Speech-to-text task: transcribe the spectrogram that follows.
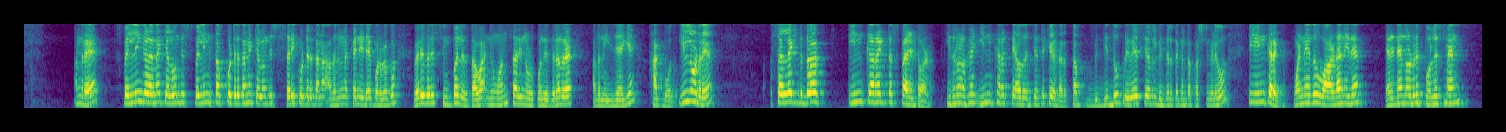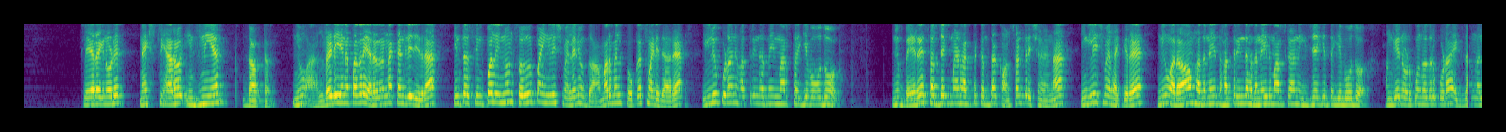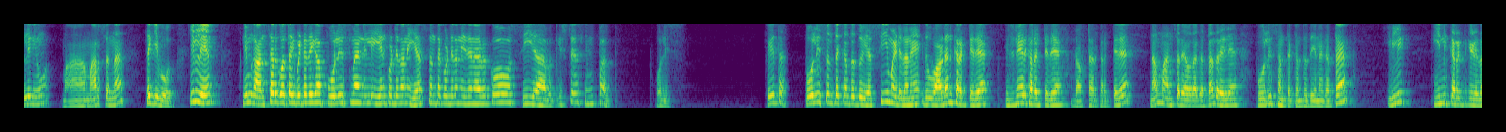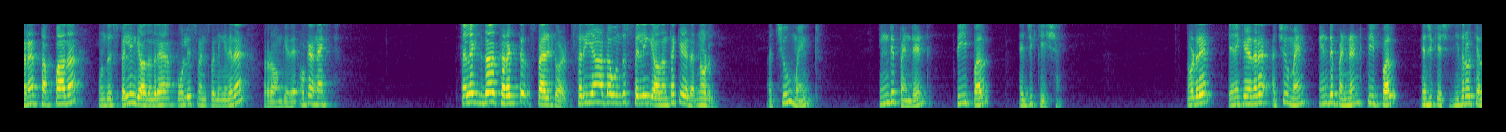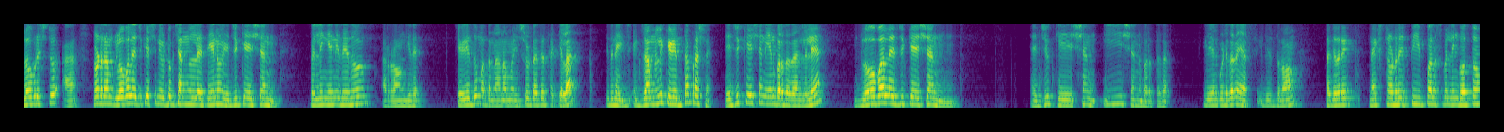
ಅಂದ್ರೆ ಸ್ಪೆಲ್ಲಿಂಗ್ಗಳನ್ನ ಕೆಲವೊಂದಿಷ್ಟು ಸ್ಪೆಲ್ಲಿಂಗ್ ತಪ್ಪು ಕೊಟ್ಟಿರ್ತಾನೆ, ಕೆಲವೊಂದಿಷ್ಟು ಸರಿ ಕೊಟ್ಟಿರ್ತಾನೆ, ಅದನ್ನ ಕಂಡು ಹಿಡಿಯಕ್ಕೆ ಬರಬೇಕು. ವೆರಿ ವೆರಿ ಸಿಂಪಲ್ ಇರ್ತಾವ. ನೀವು ಒಂದ್ಸಾರಿ ನೋಡ್ಕೊಂಡಿದ್ರೆ ಅಂದ್ರೆ ಅದನ್ನ ಈಸಿಯಾಗಿ ಹಾಕ್ಬೋದು. ಇಲ್ಲಿ ನೋಡ್ರಿ select the incorrect spelt word ಇದ್ರೊಳಗೆ ಇನ್ಕರೆಕ್ಟ್ ಯಾವ್ದೈತಿ ಅಂತ ಕೇಳಿದಾರೆ ತಪ್ಪು ಬಿದ್ದಿದ್ದು ಪ್ರಿವಿಯಸ್ ಇಯರ್ ಬಿದ್ದಿರ್ತಕ್ಕಂಥ ಪ್ರಶ್ನೆಗಳಿವು ಇಲ್ಲಿ ಇನ್ಕರೆಕ್ಟ್ ಒಂದನೇದು ವಾರ್ಡನ್ ಇದೆ. ಎರಡನೇ ನೋಡ್ರಿ ಪೊಲೀಸ್ ಮ್ಯಾನ್ ಕ್ಲಿಯರ್ ಆಗಿ ನೋಡಿ. ನೆಕ್ಸ್ಟ್ ಯಾರು? ಇಂಜಿನಿಯರ್ ಡಾಕ್ಟರ್ ನೀವು ಆಲ್ರೆಡಿ ಏನಪ್ಪಾ ಅಂದ್ರೆ ಎರಡನ್ನ ಕಂಡಿದ್ದೀರಾ ಇಂಥ ಸಿಂಪಲ್ ಇನ್ನೊಂದು ಸ್ವಲ್ಪ ಇಂಗ್ಲಿಷ್ ಮೇಲೆ ನೀವು ಗ್ರಾಮರ್ ಮೇಲೆ ಫೋಕಸ್ ಮಾಡಿದ್ದಾರೆ. ಇಲ್ಲೂ ಕೂಡ ನೀವು ಹತ್ತರಿಂದ ಹದಿನೈದು ಮಾರ್ಕ್ಸ್ ತೆಗಿಬಹುದು. ನೀವು ಬೇರೆ ಸಬ್ಜೆಕ್ಟ್ ಮೇಲೆ ಹಾಕ್ತಕ್ಕಂಥ ಕಾನ್ಸಂಟ್ರೇಷನ್ ಅನ್ನ ಇಂಗ್ಲಿಷ್ ಮೇಲೆ ಹಾಕಿದ್ರೆ ನೀವು ಆರಾಮ್ ಹದಿನೈದು, ಹತ್ತರಿಂದ ಹದಿನೈದು ಮಾರ್ಕ್ಸ್ಗಳನ್ನ ಈಸಿಯಾಗಿ ತೆಗಿಬಹುದು. ಹಂಗೆ ನೋಡ್ಕೊಂಡು ಹೋದ್ರು ಕೂಡ ಎಕ್ಸಾಮ್ನಲ್ಲಿ ನೀವು ಮಾರ್ಕ್ಸ್ ಅನ್ನ ತೆಗಿಬಹುದು ಇಲ್ಲಿ ನಿಮ್ಗೆ ಆನ್ಸರ್ ಗೊತ್ತಾಗ್ಬಿಟ್ಟಿದೆ, ಈಗ ಪೊಲೀಸ್ ಮ್ಯಾನ್ ಇಲ್ಲಿ ಏನ್ ಕೊಟ್ಟಿದ್ದಾನೆ? ಎಸ್ ಅಂತ ಕೊಟ್ಟಿದ್ದಾನೆ ಇದೇನಾಗಬೇಕು ಸಿ ಆಗ್ಬೇಕು. ಇಷ್ಟೇ ಸಿಂಪಲ್ ಪೊಲೀಸ್ ಆಯ್ತಾ ಪೊಲೀಸ್ ಅಂತಕ್ಕಂಥದ್ದು ಎಸ್ ಸಿ ಮಾಡಿದ್ದಾನೆ. ಇದು ವಾರ್ಡನ್ ಕರೆಕ್ಟ್ ಇದೆ ಇಂಜಿನಿಯರ್ ಕರೆಕ್ಟ್ ಇದೆ ಡಾಕ್ಟರ್ ಕರೆಕ್ಟ್ ಇದೆ. ನಮ್ಮ ಆನ್ಸರ್ ಯಾವ್ದಾಗತ್ತೆ ಅಂದ್ರೆ ಇಲ್ಲಿ ಪೊಲೀಸ್ ಅಂತಕ್ಕಂಥದ್ದು ಏನಾಗತ್ತೆ? ಇಲ್ಲಿ ಇನ್ ಕರೆಕ್ಟ್ ಕೇಳಿದ್ದಾರೆ. ತಪ್ಪಾದ ಒಂದು ಸ್ಪೆಲ್ಲಿಂಗ್ ಯಾವ್ದಂದ್ರೆ ಪೊಲೀಸ್ ಮ್ಯಾನ್ ಸ್ಪೆಲ್ಲಿಂಗ್ ಏನಿದೆ? ರಾಂಗ್ ಇದೆ. Okay next select the correct spelt word ಸರಿಯಾದ ಒಂದು ಸ್ಪೆಲ್ಲಿಂಗ್ ಯಾವುದಂತ ಕೇಳಿದ್ದಾರೆ ನೋಡಲಿ. ಅಚೀವ್ಮೆಂಟ್ ಇಂಡಿಪೆಂಡೆಂಟ್ ಪೀಪಲ್ ಎಜುಕೇಷನ್ ನೋಡ್ರಿ, ಏನೇ ಕೇಳಿದರೆ ಅಚೀವ್ಮೆಂಟ್ ಇಂಡಿಪೆಂಡೆಂಟ್ ಪೀಪಲ್ ಎಜುಕೇಷನ್ ಇದ್ರ ಕೆಲವೊಬ್ಬರಿಷ್ಟು ನೋಡ್ರಿ, ನಮ್ಮ ಗ್ಲೋಬಲ್ ಎಜುಕೇಷನ್ ಯೂಟ್ಯೂಬ್ ಚಾನಲ್ ಐತೆ. ಏನು? ಎಜುಕೇಷನ್ ಸ್ಪೆಲ್ಲಿಂಗ್ ಏನಿದೆ ಇದು? ರಾಂಗ್ ಇದೆ. ಕೇಳಿದ್ದು ಮತ್ತು ನಾನು ನಮ್ಮ ಇನ್ಸ್ಟಿಟ್ಯೂಟ್ ಐತೆ ಹಾಕಿಲ್ಲ. ಇದನ್ನ ಎಕ್ಸ್ ಎಕ್ಸಾಮ್ನಲ್ಲಿ ಕೇಳಿದಂಥ ಪ್ರಶ್ನೆ. ಎಜುಕೇಷನ್ ಏನು ಬರ್ತದೆ ಅಲ್ಲಿ ಗ್ಲೋಬಲ್ ಎಜುಕೇಷನ್ ಎಜುಕೇಶನ್ ಈಶನ್ ಬರ್ತದೆ. ಇಲ್ಲಿ ಏನು ಕೊಟ್ಟಿದ್ದಾರೆ ಎಸ್ ಇದು ಇಸ್ ರಾಂಗ್ ತೆಗೆದ್ರಿ. ನೆಕ್ಸ್ಟ್ ನೋಡ್ರಿ ಪೀಪಲ್ ಸ್ಪೆಲ್ಲಿಂಗ್ ಗೊತ್ತು?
